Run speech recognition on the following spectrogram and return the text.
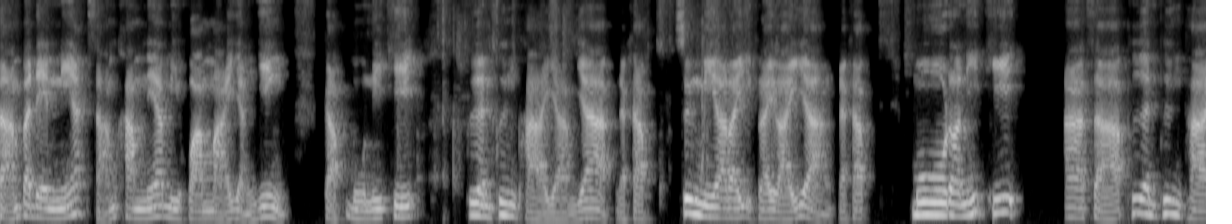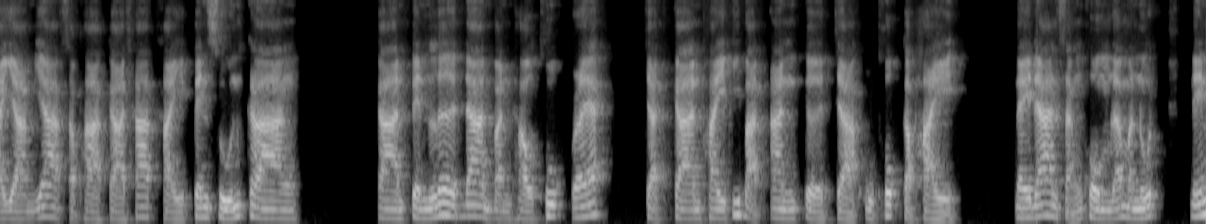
สามประเด็นเนี้ยสามคำเนี้ยมีความหมายอย่างยิ่งกับมูลนิธิเพื่อนพึ่งพายามยากนะครับ ซึ่งมีอะไรอีกหลาย ๆ อย่างนะครับ มูลนิธิอาสาเพื่อนพึ่งพายามยากสภากาชาติไทย เป็นศูนย์กลาง การเป็นเลิศด้านบรรเทาทุกข์และจัดการภัยพิบัติอันเกิดจากอุทกภัย ในด้านสังคมและมนุษย์ เน้น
